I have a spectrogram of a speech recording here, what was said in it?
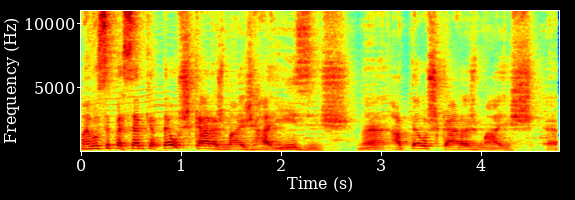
Mas você percebe que até os caras mais raízes, né? até os caras mais é,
